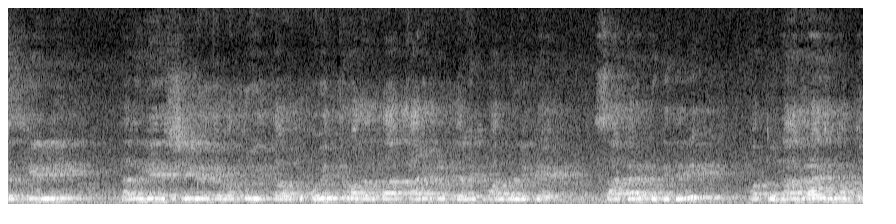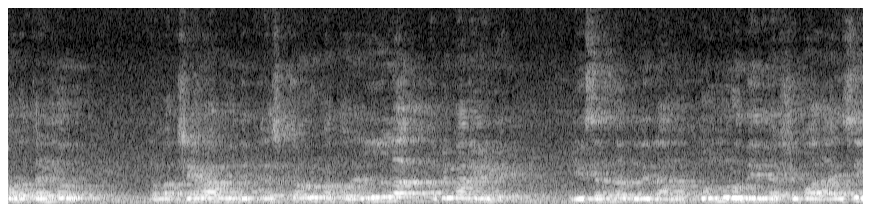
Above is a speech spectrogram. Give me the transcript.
ಸಂಖ್ಯೆಯಲ್ಲಿ ನನಗೆ ಶ್ರೀಗಳಿಗೆ ಬಂದು ಇಂಥ ಒಂದು ಪವಿತ್ರವಾದಂಥ ಕಾರ್ಯಕ್ರಮದಲ್ಲಿ ಪಾಲ್ಗೊಳ್ಳಿಕ್ಕೆ ಸಹಕಾರ ಕೊಟ್ಟಿದ್ದೀರಿ. ಮತ್ತು ನಾಗರಾಜ್ ಮತ್ತು ಅವರ ತಂಡದವರು ನಮ್ಮ ಕ್ಷೇಮಾಭಿವೃದ್ಧಿ ಟ್ರಸ್ಟ್ ಅವರು ಮತ್ತು ಅವರೆಲ್ಲ ಅಭಿಮಾನಿಗಳಿಗೆ ಈ ಸಂದರ್ಭದಲ್ಲಿ ನಾನು ತುಂಬ ಹೃದಯದ ಶುಭ ಹಾರೈಸಿ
